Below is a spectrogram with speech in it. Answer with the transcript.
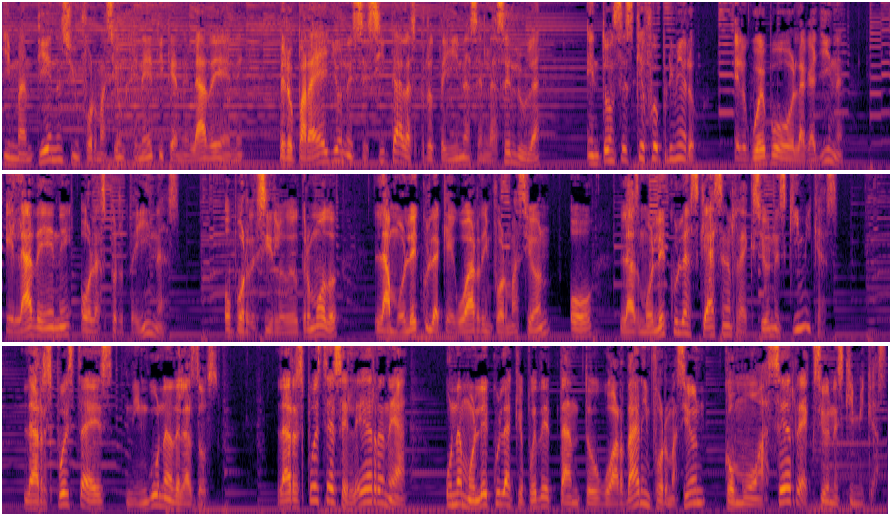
y mantiene su información genética en el ADN, pero para ello necesita las proteínas en la célula, entonces ¿qué fue primero? ¿El huevo o la gallina? ¿El ADN o las proteínas? O por decirlo de otro modo, la molécula que guarda información o las moléculas que hacen reacciones químicas. La respuesta es ninguna de las dos. La respuesta es el RNA, una molécula que puede tanto guardar información como hacer reacciones químicas.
